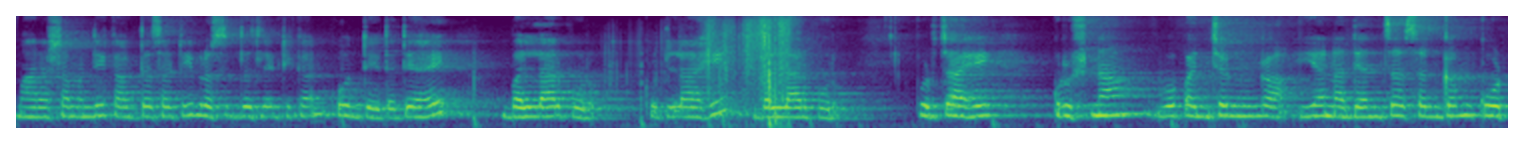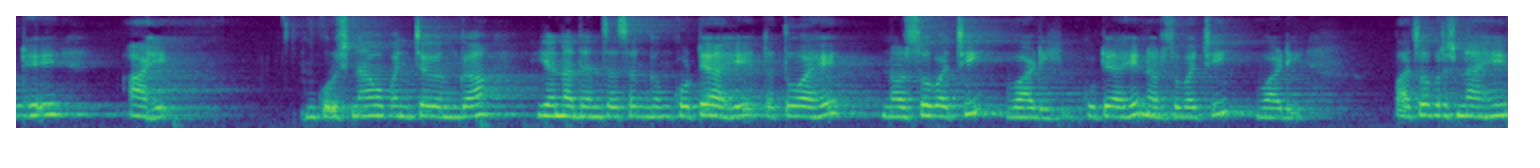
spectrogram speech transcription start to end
महाराष्ट्रामध्ये कागदासाठी प्रसिद्ध असलेले ठिकाण कोणते? तर ते आहे बल्लारपूर. कुठलं आहे बल्लारपूर. पुढचं आहे कृष्णा व पंचगंगा या नद्यांचा संगम कोठे आहे? कृष्णा व पंचगंगा या नद्यांचा संगम कोठे आहे? तर तो आहे नरसोबाची वाडी. कुठे आहे? नरसोबाची वाडी. पाचवा प्रश्न आहे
